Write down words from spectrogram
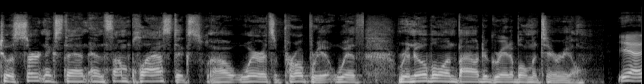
to a certain extent and some plastics uh, where it's appropriate with renewable and biodegradable material. Yeah,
